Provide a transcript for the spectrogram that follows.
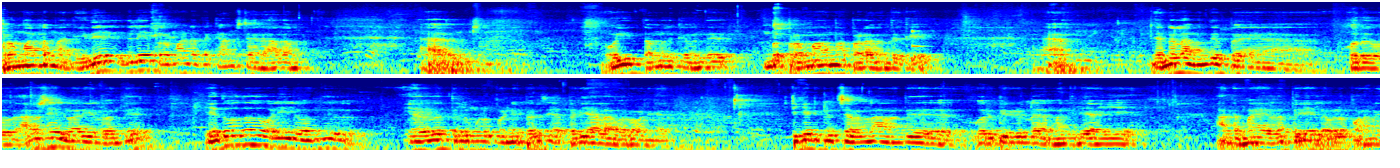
பிரம்மாண்டமா இருக்குது இதே இதுலேயே பிரம்மாண்டத்தை காமிச்சிட்டாரு ஆதம். உயிர் தமிழுக்கு வந்து ரொம்ப பிரமாமா படம் வந்திருக்கு. ஜெனரலாக வந்து இப்போ ஒரு ஒரு அரசியல்வாதிகள் வந்து ஏதோ ஏதோ வழியில் வந்து ஏதோ தில்லுமுழு பண்ணி பெருசு பெரிய ஆளாக வருவாங்க டிக்கெட் கிழிச்சவங்கலாம் வந்து ஒரு பீரியடில் மந்திரி ஆகி அந்த மாதிரி எல்லாம் பெரிய லெவலில் போனாங்க.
